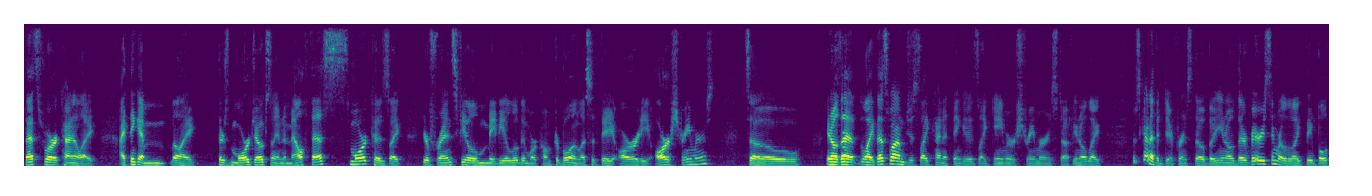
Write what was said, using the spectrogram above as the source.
that's where kind of like I think I'm like there's more jokes in the Malfests more because like your friends feel maybe a little bit more comfortable unless if they already are streamers. So you know that like that's why I'm just like kind of thinking it's like gamer streamer and stuff. You know like there's kind of a difference though, but you know they're very similar. Like they both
